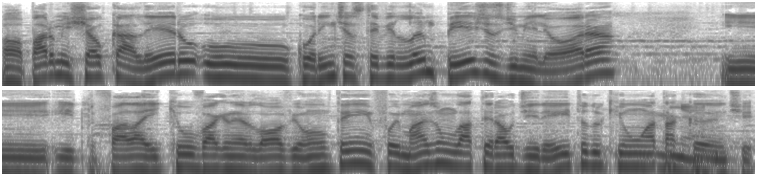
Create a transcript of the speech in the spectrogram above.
Ó, para o Michel Caleiro, o Corinthians teve lampejos de melhora. E, e fala aí que o Wagner Love ontem foi mais um lateral direito do que um atacante.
